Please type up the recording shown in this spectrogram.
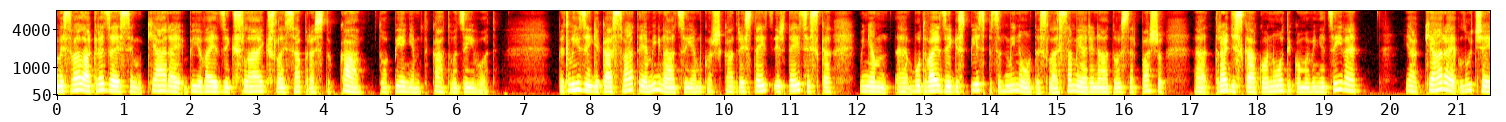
mēs vēlāk redzēsim, Kjārai bija vajadzīgs laiks, lai saprastu, kā to pieņemt, kā to dzīvot. Bet līdzīgi kā svētajam Ignācijam, kurš kādreiz teic, ir teicis, ka viņam e, būtu vajadzīgas 15 minūtes, lai samierinātos ar pašu traģiskāko notikumu viņa dzīvē, jā, Kjārai Lučai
